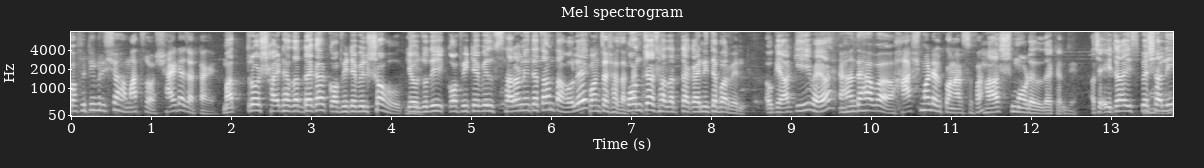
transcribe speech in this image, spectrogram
কফি টেবিল সহ মাত্র ষাট হাজার টাকায়। মাত্র ষাট হাজার টাকা কফি টেবিল সহ। কেউ যদি কফি টেবিল সারা নিতে চান তাহলে পঞ্চাশ হাজার পঞ্চাশ হাজার টাকায় নিতে পারবেন। ওকে আর কি ভাইয়া? এখন দেখাবো হাঁস মডেল কর্নার সোফা? হাঁস মডেল দেখেন। আচ্ছা এটা স্পেশালি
